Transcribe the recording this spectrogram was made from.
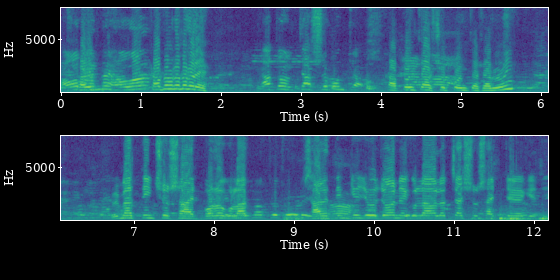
হাওয়া পান হাওয়া। কাতল কত করে? কাতল চারশো পঞ্চাশ। কাতল চারশো পঞ্চাশ আর রুই? রুই মাছ তিনশো ষাট বড়গুলা সাড়ে তিন কেজি ওজন এগুলা হলো চারশো ষাট টাকা কেজি।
